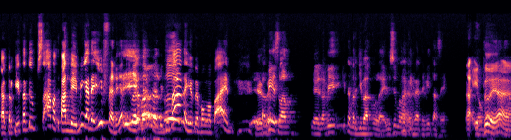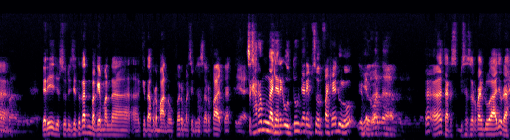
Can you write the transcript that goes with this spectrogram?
kantor kita tuh sama pandemi nggak ada event kan Iya, gimana banget, gimana gitu mau ngapain? Gitu. Tapi selama ya tapi kita berjibaku lah, justru melatih kreativitas ya. Nah itu ya. ya. Jadi justru di situ kan bagaimana eh, kita bermanuver masih bisa survive kan. Iya. Sekarang nggak nyari untung, nyari survive-nya dulu gitu Iya kan. benar, bisa survive dulu aja udah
